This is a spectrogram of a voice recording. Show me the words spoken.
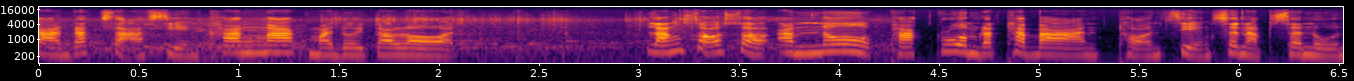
การรักษาเสียงข้างมากมาโดยตลอด หลังสสอัมโนพักร่วมรัฐบาล ถอนเสียงสนับสนุน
